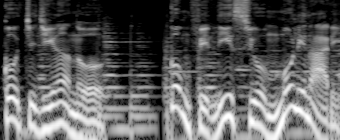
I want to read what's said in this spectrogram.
cotidiano com Felício Molinari.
